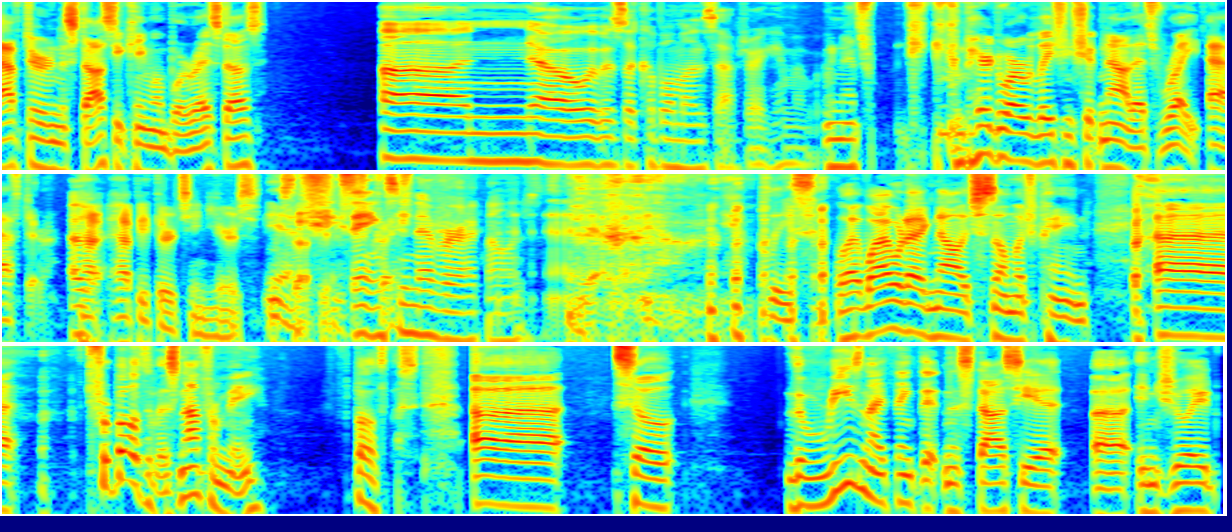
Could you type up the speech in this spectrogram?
after Nastasia came on board, right, Stas? Uh, no, it was a couple months after I came over. I mean, that's compared to our relationship now. That's right after. Ha- happy thirteen years. Yeah, Nastasia. Jesus Thanks. Christ. He never acknowledged. it. yeah, yeah, yeah, please. Why, why would I acknowledge so much pain? Uh, for both of us, not for me, for both of us. Uh, so the reason I think that Nastasia uh, enjoyed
